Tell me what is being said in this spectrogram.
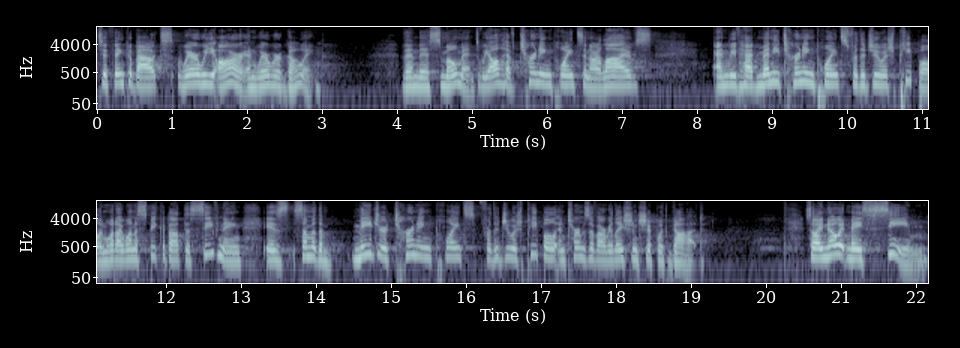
to think about where we are and where we're going than this moment. We all have turning points in our lives, And we've had many turning points for the Jewish people. And what I want to speak about this evening is some of the major turning points for the Jewish people in terms of our relationship with God. So I know it may seem,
